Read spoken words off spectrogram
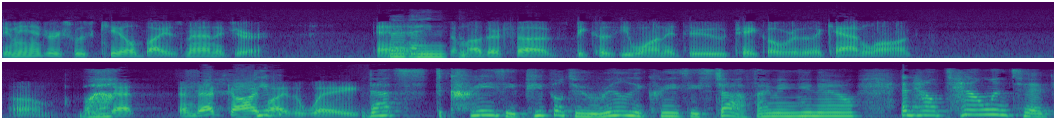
Jimi Hendrix was killed by his manager and some other thugs because he wanted to take over the catalog. Um, Wow. That and that guy, He- by the way, That's the crazy. People do really crazy stuff. I mean, you know, and how talented,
